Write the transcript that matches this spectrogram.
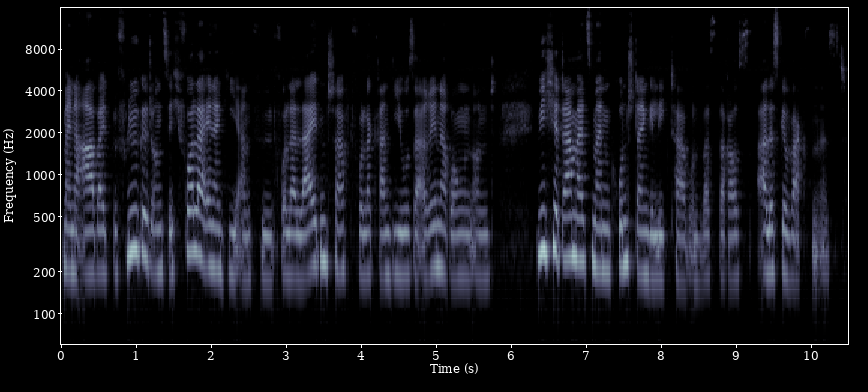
meine Arbeit beflügelt und sich voller Energie anfühlt, voller Leidenschaft, voller grandioser Erinnerungen und wie ich hier damals meinen Grundstein gelegt habe und was daraus alles gewachsen ist.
